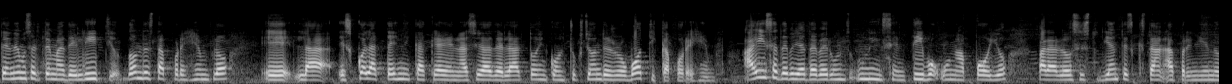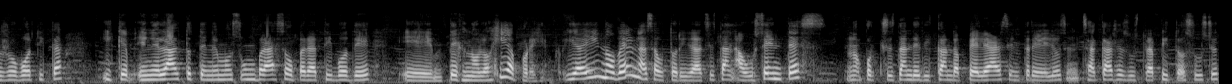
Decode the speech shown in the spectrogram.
tenemos el tema del litio. ¿Dónde está, por ejemplo, eh, la escuela técnica que hay en la ciudad del Alto en construcción de robótica, por ejemplo? Ahí se debería de haber un, incentivo, un apoyo para los estudiantes que están aprendiendo robótica y que en el Alto tenemos un brazo operativo de eh, tecnología, por ejemplo. Y ahí no ven las autoridades, están ausentes, ¿no? porque se están dedicando a pelearse entre ellos, en sacarse sus trapitos sucios.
